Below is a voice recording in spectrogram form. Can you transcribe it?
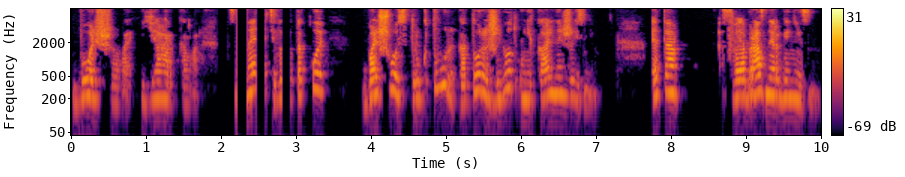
большего, яркого. Знаете, вот такой большой структуры, которая живет уникальной жизнью. Это своеобразный организм.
